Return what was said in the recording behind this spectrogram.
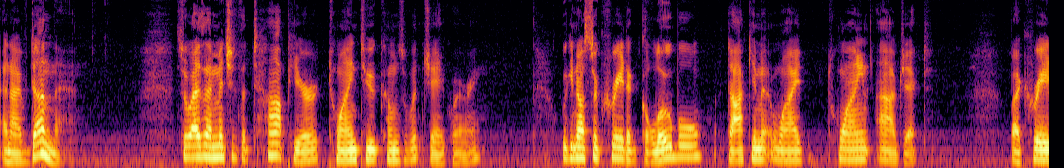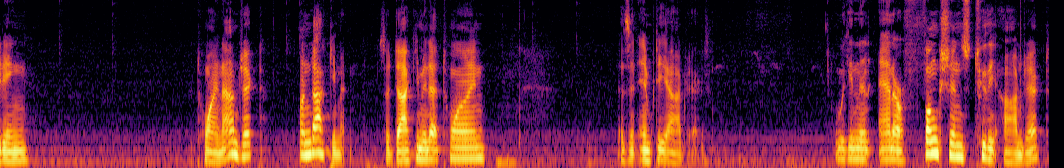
And I've done that. So as I mentioned at the top here, Twine2 comes with jQuery. We can also create a global document-wide Twine object by creating Twine object on document. So document.twine is an empty object. We can then add our functions to the object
